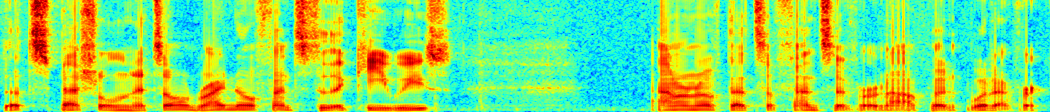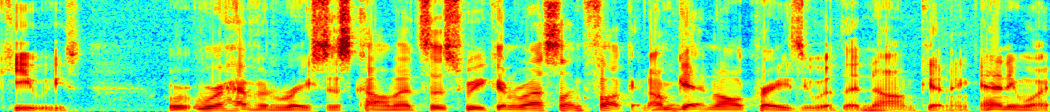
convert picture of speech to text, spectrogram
that's special in its own right. No offense to the Kiwis. I don't know if that's offensive or not, but whatever, Kiwis. we're, we're having racist comments this week in wrestling. Fuck it, I'm getting all crazy with it. No, I'm kidding. Anyway,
